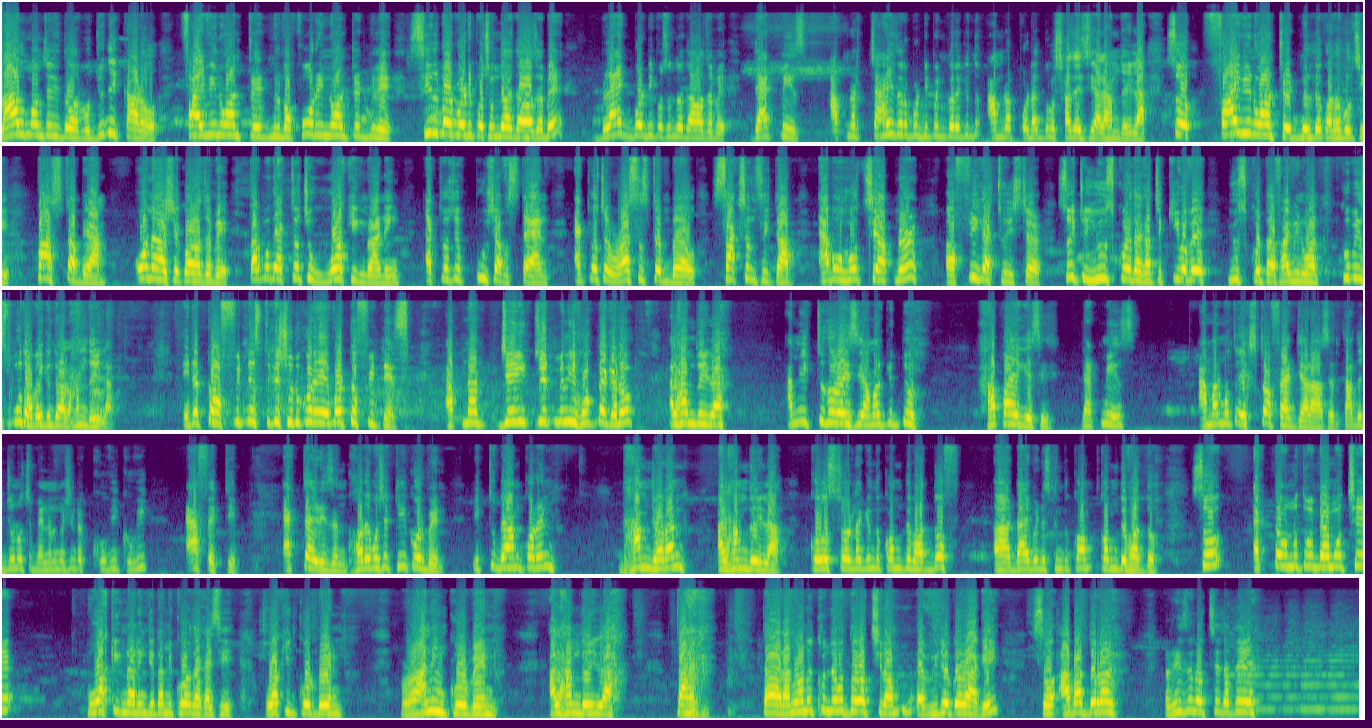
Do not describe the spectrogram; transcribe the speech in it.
লাল মঞ্চে দিতে পারব, যদি কারও ফাইভ ইন ওয়ান ট্রেডমিল বা ফোর ইন ওয়ান ট্রেডমিলে সিলভার বডি পছন্দ হয়, দেওয়া যাবে। ব্ল্যাক বডি পছন্দ দেওয়া যাবে। দ্যাট মিনস আপনার চাহিদার উপর ডিপেন্ড করে কিন্তু আমরা প্রোডাক্টগুলো সাজাইছি, আলহামদুলিল্লাহ। So five in one treadmill দিয়ে কথা বলছি, পাঁচটা ব্যায়াম অনায়াসে করা যাবে। তার মধ্যে একটা হচ্ছে ওয়াকিং রানিং একটা হচ্ছে পুশ আপ স্ট্যান্ড একটা হচ্ছে resistant bell suction sit up এবং হচ্ছে আপনার ফিগার টুইস্টার সো একটু ইউজ করে দেখাচ্ছে কীভাবে ইউজ করতে হয় ফাইভ ইন ওয়ান খুবই স্মুথ হবে কিন্তু, আলহামদুলিল্লাহ। এটা টপ ফিটনেস থেকে শুরু করে এবার টপ ফিটনেস আপনার যেই ট্রিটমেন্টই হোক না কেন, আলহামদুলিল্লাহ আমি একটু দৌড়াইছি আমার কিন্তু হাঁপায় গেছি। দ্যাট মিনস আমার মতো এক্সট্রা ফ্যাট যারা আছেন, তাদের জন্য হচ্ছে ম্যানুয়াল মেশিনটা খুবই খুবই এফেক্টিভ একটাই রিজন ঘরে বসে কি করবেন? একটু ব্যায়াম করেন, ঘাম ঝরান, আলহামদুলিল্লাহ। কোলেস্ট্রলটা কিন্তু কমতে বাধ্য ডায়াবেটিস কিন্তু কম, কমতে বাধ্য। সো একটা অন্যতম ব্যায়াম হচ্ছে ওয়াকিং রানিং যেটা আমি করে দেখাইছি। ওয়াকিং করবেন রানিং করবেন, আলহামদুলিল্লাহ। তার তার, আমি অনেকক্ষণ যাবত দৌড়াচ্ছিলাম ভিডিও করার আগেই। সো আবার ধরার রিজন হচ্ছে যাতে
